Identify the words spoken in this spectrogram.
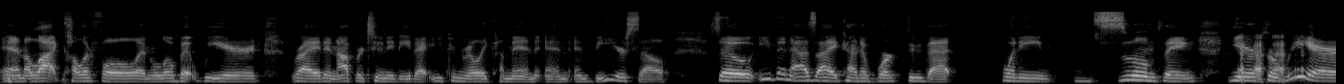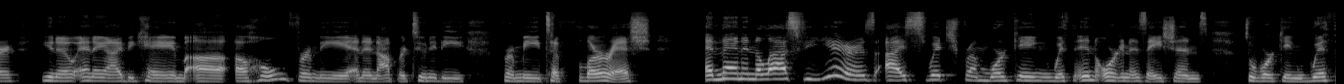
and a lot colorful and a little bit weird, right? An opportunity that you can really come in and and be yourself. So even as I kind of work through that 20 something year career, you know, NAI became a, a home for me and an opportunity for me to flourish. And then in the last few years, I switched from working within organizations to working with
